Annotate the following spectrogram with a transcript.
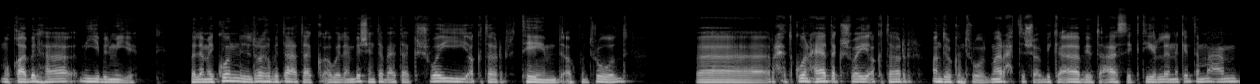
مقابلها 100% فلما يكون الرغبة تاعتك أو ال ambition تبعتك شوي أكثر tamed أو controlled فراح تكون حياتك شوي أكثر under control ما راح تشعر بكآبة وتعاسة كثير لأنك أنت ما عم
